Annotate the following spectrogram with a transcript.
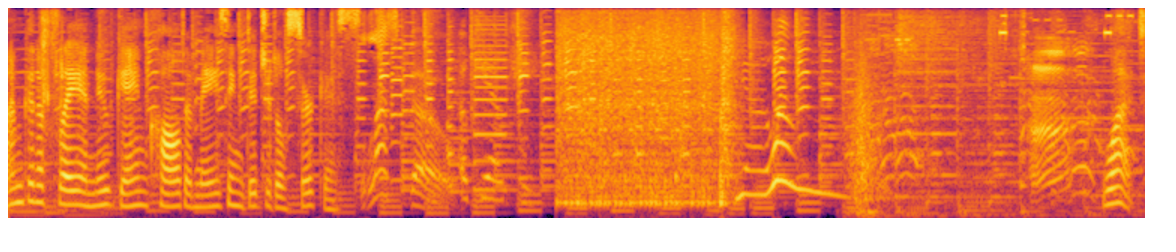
I'm gonna play a new game called Amazing Digital Circus. Let's go. Okay, okay. What?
